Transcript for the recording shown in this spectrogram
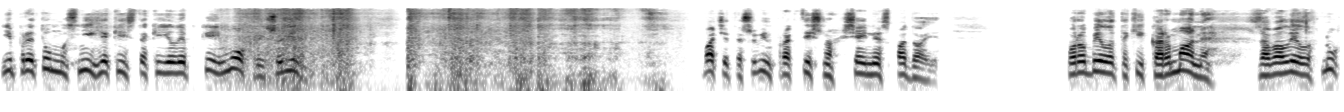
і при тому сніг якийсь такий липкий, мокрий, що він. Бачите, що він практично ще й не спадає. Поробило такі кармани, завалило. Ну,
